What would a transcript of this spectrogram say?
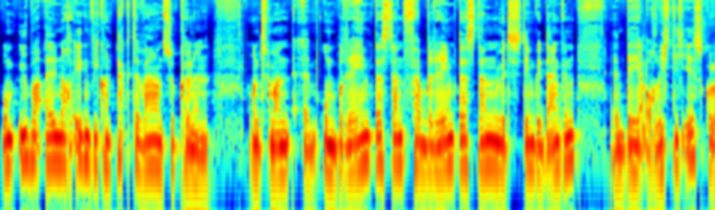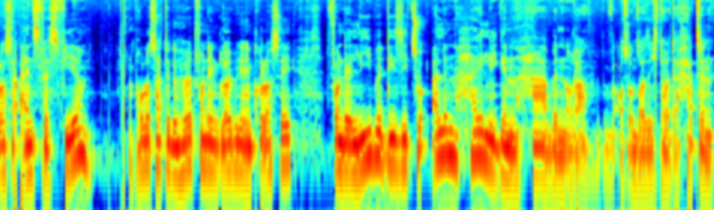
um überall noch irgendwie Kontakte wahren zu können und man ähm, umbrämt das dann, verbrämt das dann mit dem Gedanken, äh, der ja auch richtig ist, Kolosser 1, Vers 4. Paulus hatte gehört von den Gläubigen in Kolosse, von der Liebe, die sie zu allen Heiligen haben oder aus unserer Sicht heute hatten.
